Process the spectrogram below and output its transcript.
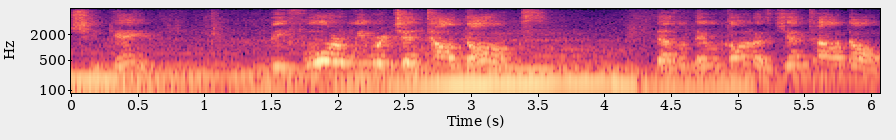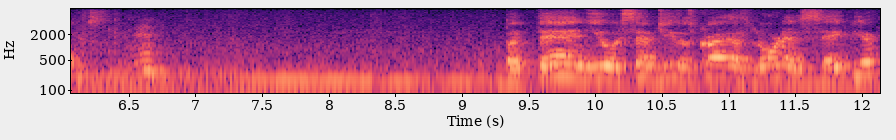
she gave. Before we were Gentile dogs. That's what they would call us, Gentile dogs. Amen. But then you accept Jesus Christ as Lord and Savior.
